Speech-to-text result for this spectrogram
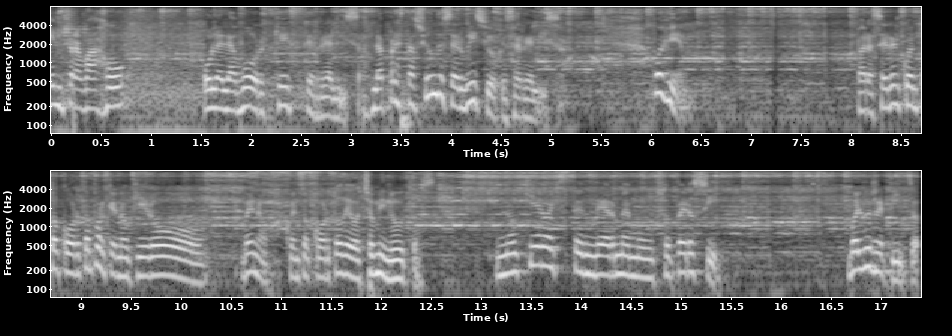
el trabajo o la labor que se realiza, la prestación de servicio que se realiza. Pues bien, para hacer el cuento corto, porque no quiero, bueno, cuento corto de ocho minutos, no quiero extenderme mucho, pero sí, vuelvo y repito,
